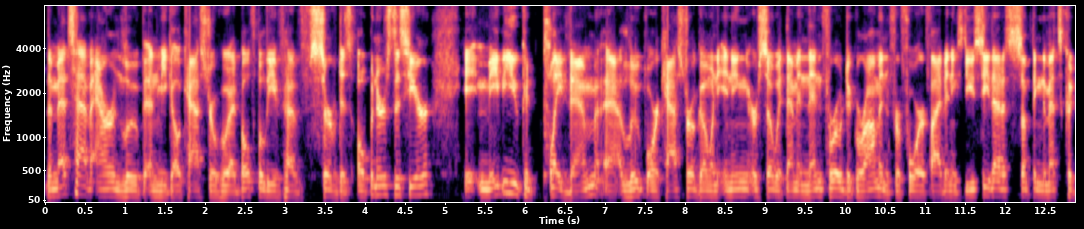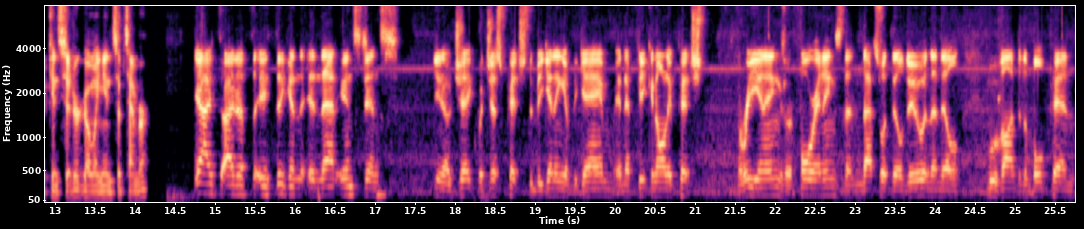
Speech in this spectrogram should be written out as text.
the Mets have Aaron Loup and Miguel Castro, who I both believe have served as openers this year. It, maybe you could play them, uh, Loup or Castro, go an inning or so with them, and then throw DeGrom in for four or five innings. Do you see that as something the Mets could consider going in September? Yeah, I, I, I think in, in that instance, you know, Jake would just pitch the beginning of the game, and if he can only pitch three innings or four innings, then that's what they'll do, and then they'll move on to the bullpen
